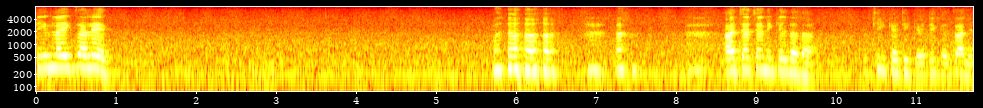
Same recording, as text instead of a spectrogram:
तीन लाईक झालेत. अच्छा अच्छा निखिल दादा. ठीक आहे ठीक आहे ठीक आहे चालेल.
